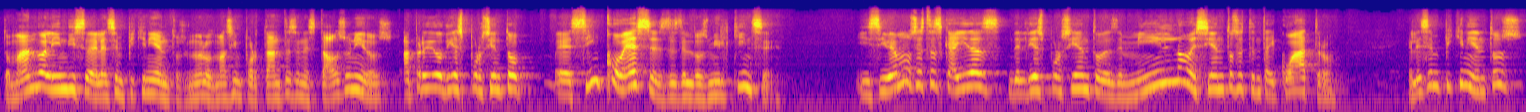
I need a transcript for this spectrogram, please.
Tomando el índice del SP 500, uno de los más importantes en Estados Unidos, ha perdido 10% eh, cinco veces desde el 2015. Y si vemos estas caídas del 10% desde 1974, el SP 500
